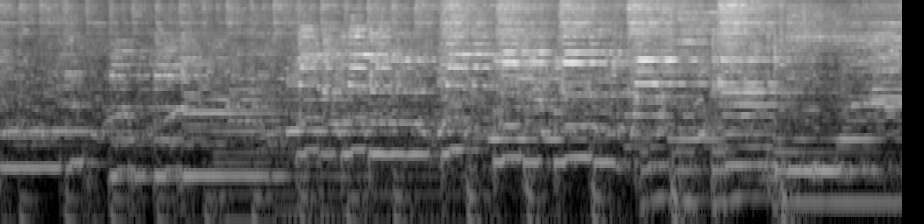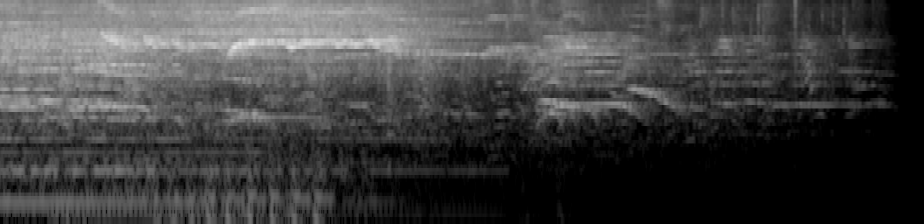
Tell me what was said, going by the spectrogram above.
you.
